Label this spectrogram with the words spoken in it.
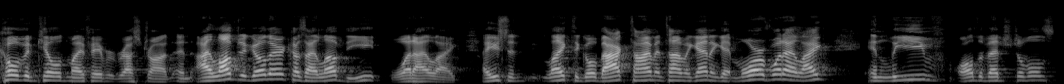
COVID killed my favorite restaurant, and I love to go there because I love to eat what I liked. I used to like to go back time and time again and get more of what I liked, and leave all the vegetables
